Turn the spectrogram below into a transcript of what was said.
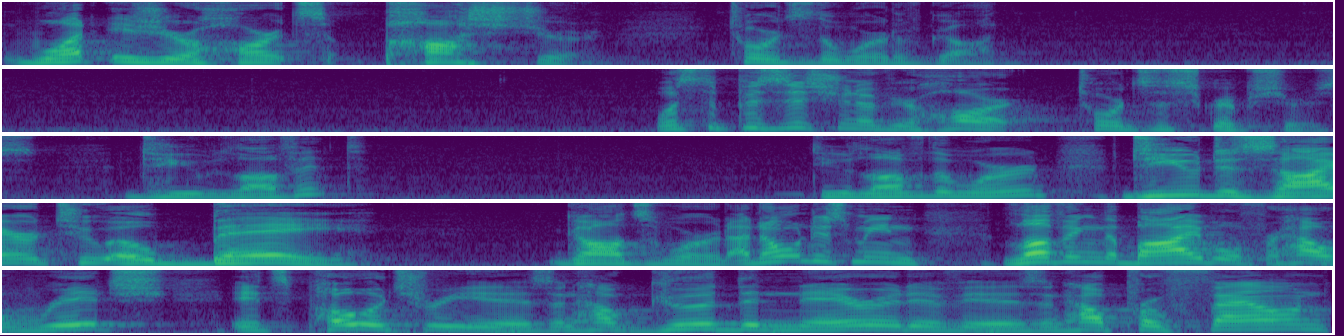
What is your heart's posture towards the Word of God? What's the position of your heart towards the scriptures? Do you love it? Do you love the word? Do you desire to obey God's word? I don't just mean loving the Bible for how rich its poetry is and how good the narrative is and how profound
